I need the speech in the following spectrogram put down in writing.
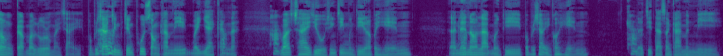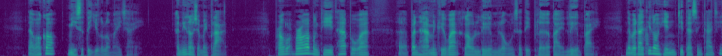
ต้องกลับมารู้ลมหายใจ พระพุทธเจ้าจึงจึงพูดสองคำนี้ไว้แยกกันนะค่ะว่าใช่อยู่จริง ๆ บางทีเราไปเห็นอ่า แน่นอนแหละบางทีพระพุทธเจ้าเองก็เห็นค่ะเนอะจิตตสังการมันมี แต่ว่าก็มีสติอยู่กับลมหายใจ อันนี้เราจะไม่พลาด เพราะว่าเพราะว่าบางทีถ้าเผื่อว่าเอ่อปัญหามันคือว่าเราลืมหลงสติเผลอไปลืมไปในเวลาที่เราเห็นจิตตสังการที่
